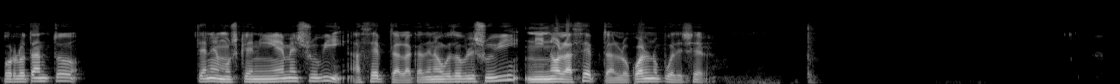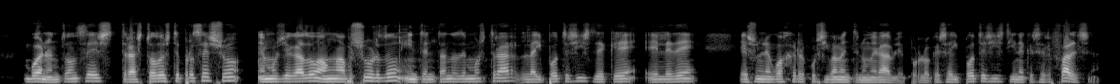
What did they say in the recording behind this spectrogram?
Por lo tanto, tenemos que ni M sub i acepta la cadena W sub i ni no la acepta, lo cual no puede ser. Bueno, entonces, tras todo este proceso, hemos llegado a un absurdo intentando demostrar la hipótesis de que LD es un lenguaje recursivamente numerable, por lo que esa hipótesis tiene que ser falsa.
